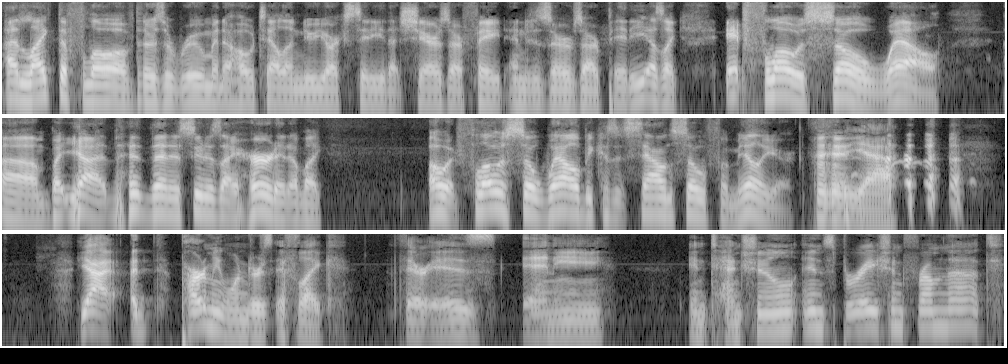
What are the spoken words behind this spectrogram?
I like the flow of there's a room in a hotel in New York City that shares our fate and deserves our pity." I was like, "It flows so well." Um, but yeah, then as soon as I heard it, I'm like, "Oh, it flows so well because it sounds so familiar." yeah. yeah. Part of me wonders if, like, there is any intentional inspiration from that.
